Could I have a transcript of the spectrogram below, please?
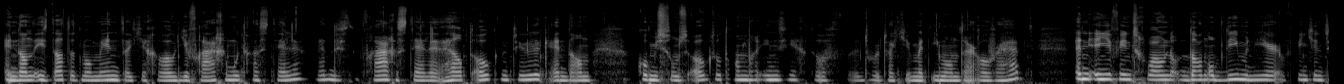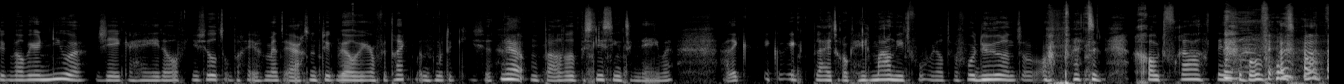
En dan is dat het moment dat je gewoon je vragen moet gaan stellen. Dus vragen stellen helpt ook natuurlijk. En dan kom je soms ook tot andere inzichten of eh, doordat je met iemand daarover hebt. En, en je vindt gewoon dan op die manier vind je natuurlijk wel weer nieuwe zekerheden. Of je zult op een gegeven moment ergens natuurlijk wel weer een vertrekpunt moeten kiezen om een bepaalde beslissing te nemen. En ik, ik, ik pleit er ook helemaal niet voor dat we voortdurend met een groot vraagteken boven ons hoofd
